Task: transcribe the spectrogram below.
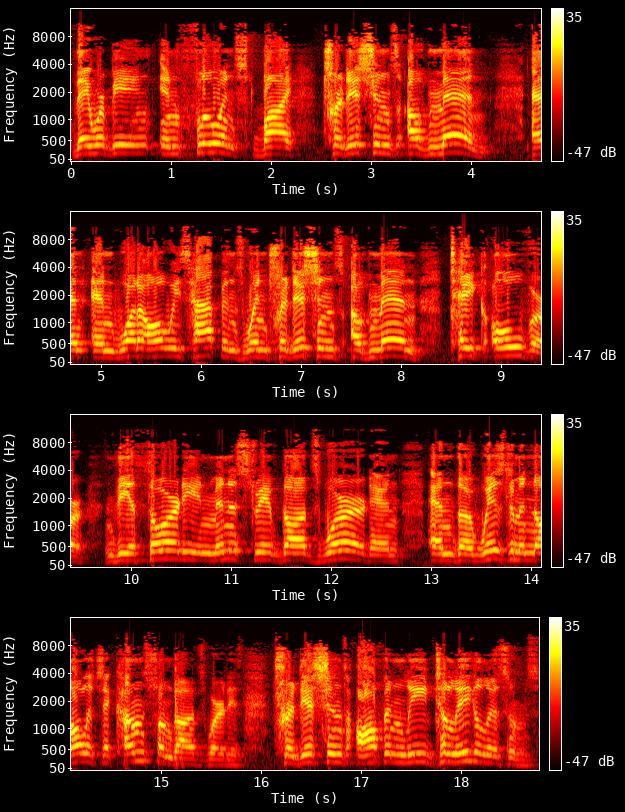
They were being influenced by traditions of men and, and what always happens when traditions of men take over the authority and ministry of God's Word and, and the wisdom and knowledge that comes from God's Word is traditions often lead to legalisms.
